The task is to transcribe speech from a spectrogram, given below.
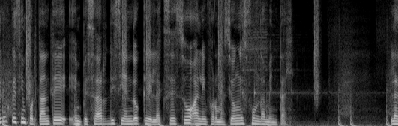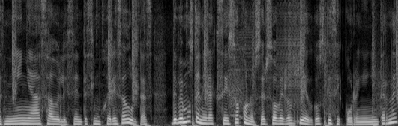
Creo que es importante empezar diciendo que el acceso a la información es fundamental. Las niñas, adolescentes y mujeres adultas debemos tener acceso a conocer sobre los riesgos que se corren en Internet.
